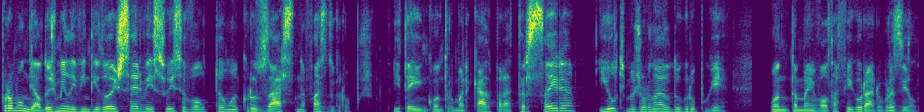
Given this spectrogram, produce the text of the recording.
para o Mundial 2022, Sérvia e Suíça voltam a cruzar-se na fase de grupos e têm encontro marcado para a terceira e última jornada do Grupo G, onde também volta a figurar o Brasil.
